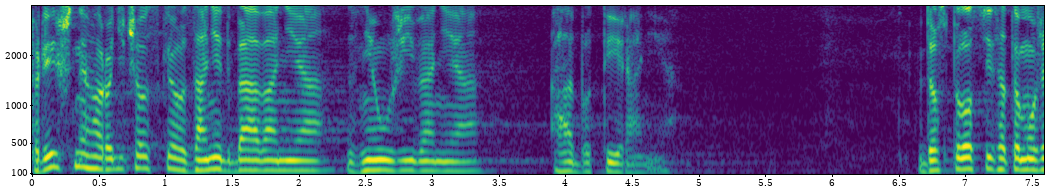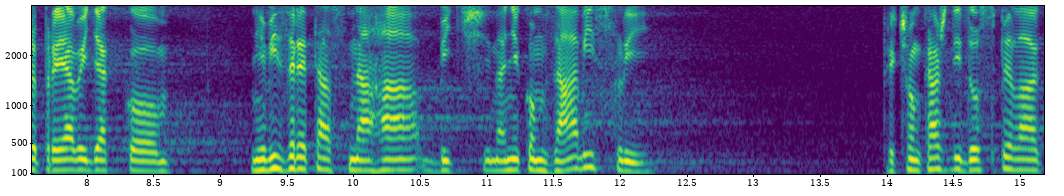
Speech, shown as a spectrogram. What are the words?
prílišného rodičovského zanedbávania, zneužívania alebo týrania. V dospelosti sa to môže prejaviť ako nevyzretá snaha byť na niekom závislý, pričom každý dospelák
